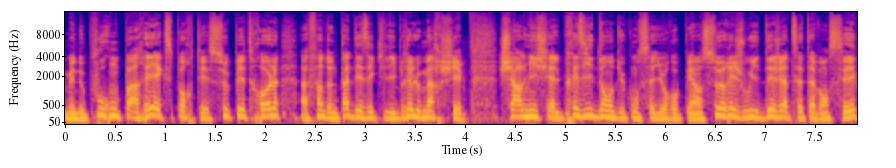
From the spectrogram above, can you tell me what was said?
mais ne pourront pas réexporter ce pétrole afin de ne pas déséquilibrer le marché. Charles Michel, président du Conseil européen, se réjouit déjà de cette avancée.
